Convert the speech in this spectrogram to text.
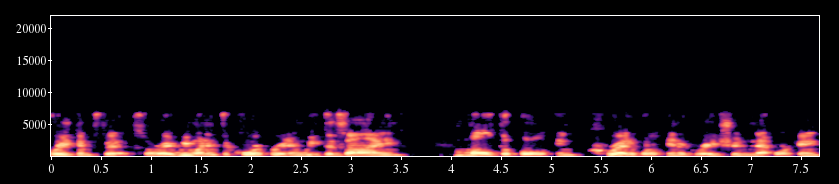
break and fix, all right? We went into corporate and we designed multiple incredible integration networking,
